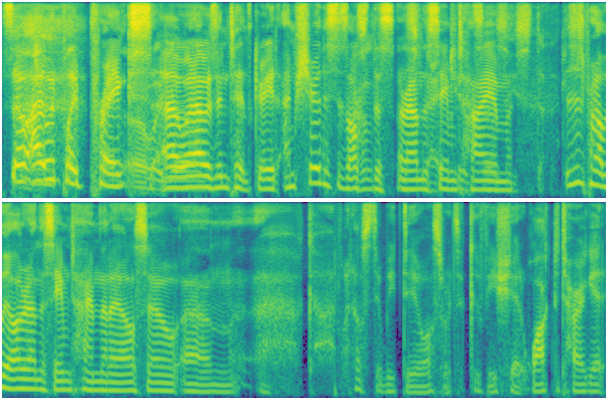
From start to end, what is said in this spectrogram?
So I would play pranks Oh uh, when I was in tenth grade. I'm sure this is also this around the same time. This is probably all around the same time that I also, um, oh God, what else did we do? All sorts of goofy shit. Walk to Target.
